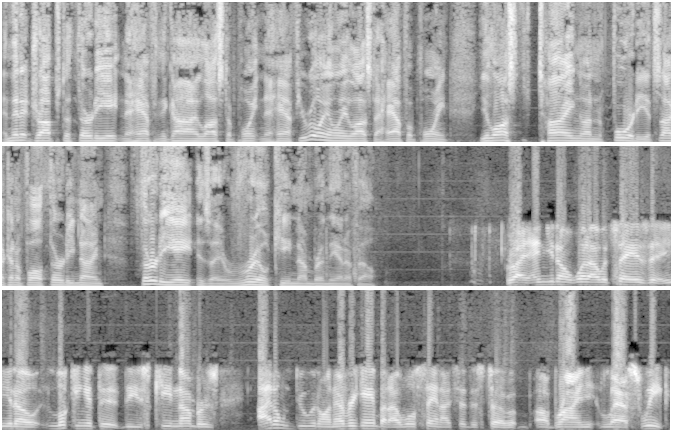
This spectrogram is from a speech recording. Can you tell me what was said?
and then it drops to 38 and a half. You think, oh, I lost a point and a half. You really only lost a half a point. You lost tying on 40. It's not going to fall 39. 38 is a real key number in the NFL. Right. And you know what I would say is that you know, looking at the these key numbers. I don't do it on every game, but I will say, and I said this to uh, Brian last week,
